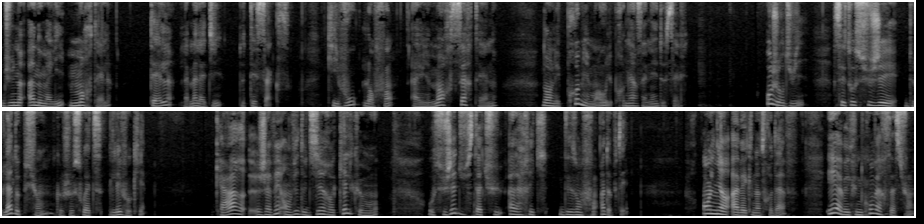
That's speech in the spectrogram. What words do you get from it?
d'une anomalie mortelle telle la maladie de Tay-Sachs, qui voue l'enfant à une mort certaine dans les premiers mois ou les premières années de sa vie. Aujourd'hui, c'est au sujet de l'adoption que je souhaite l'évoquer, car j'avais envie de dire quelques mots au sujet du statut alarique des enfants adoptés, en lien avec notre DAF et avec une conversation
